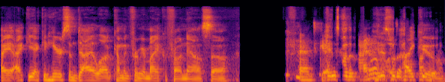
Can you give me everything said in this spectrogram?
I, I I can hear some dialogue coming from your microphone now. So That's hit good. us with a I don't hit us with a haiku.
